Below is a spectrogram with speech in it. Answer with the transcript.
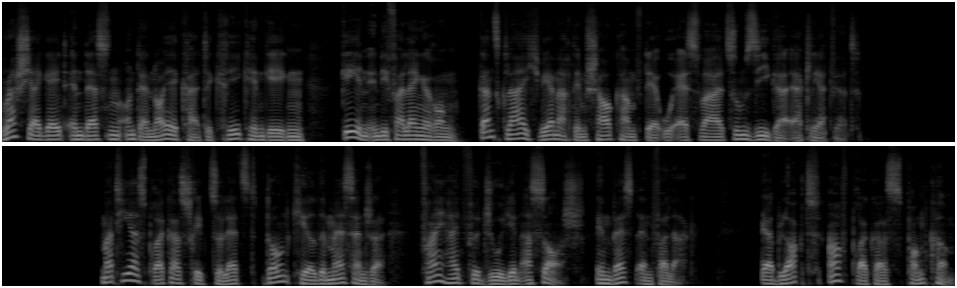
Russiagate indessen und der neue Kalte Krieg hingegen gehen in die Verlängerung, ganz gleich, wer nach dem Schaukampf der US-Wahl zum Sieger erklärt wird. Matthias Bröckers schrieb zuletzt Don't Kill the Messenger – Freiheit für Julian Assange im Westend Verlag. Er bloggt auf bröckers.com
